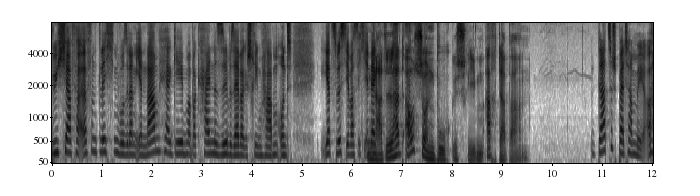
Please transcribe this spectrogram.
Bücher veröffentlichen, wo sie dann ihren Namen hergeben, aber keine Silbe selber geschrieben haben. Und jetzt wisst ihr, was ich in der Nadel hat auch schon ein Buch geschrieben, Achterbahn. Dazu später mehr.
